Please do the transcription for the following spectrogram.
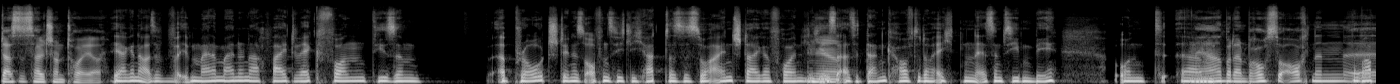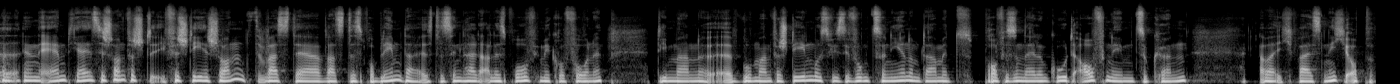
das ist halt schon teuer. Ja, genau. Also meiner Meinung nach weit weg von diesem Approach, den es offensichtlich hat, dass es so einsteigerfreundlich Ja. ist. Also dann kauft du doch echt einen SM7B. Und ähm, ja, aber dann brauchst du auch einen. dann braucht man Äh, einen Amp. Ja, es ist schon, ich verstehe schon, was, der, was das Problem da ist. Das sind halt alles Profi-Mikrofone, die man, äh, wo man verstehen muss, wie sie funktionieren, um damit professionell und gut aufnehmen zu können. Aber ich weiß nicht, ob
